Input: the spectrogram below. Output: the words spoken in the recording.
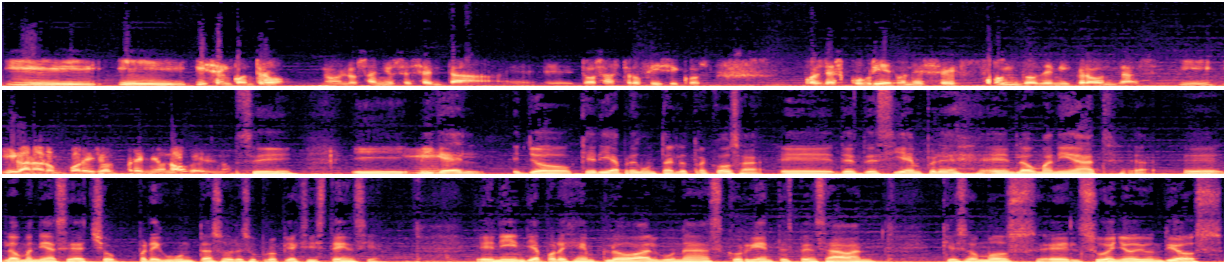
Y, y, y se encontró, ¿no? En los años 60, eh, eh, dos astrofísicos pues descubrieron ese fondo de microondas y, y, ganaron por ello el premio Nobel, ¿no? Sí, y, y Miguel, yo quería preguntarle otra cosa. Eh, desde siempre en la humanidad, eh, la humanidad se ha hecho preguntas sobre su propia existencia. En India, por ejemplo, algunas corrientes pensaban que somos el sueño de un dios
